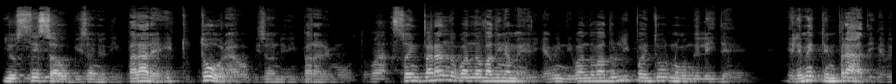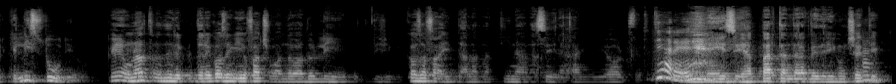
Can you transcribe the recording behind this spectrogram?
io stesso avevo bisogno di imparare e tuttora ho bisogno di imparare molto, ma sto imparando quando vado in America, quindi quando vado lì poi torno con delle idee e le metto in pratica perché lì studio. Che è un'altra delle, delle, cose che io faccio quando vado lì. Dici, cosa fai dalla mattina alla sera a New York? Studiare. Un mese, a parte andare a vedere i concerti. Eh.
